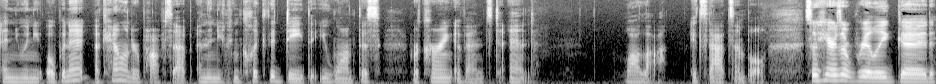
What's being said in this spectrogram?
And when you open it, a calendar pops up. And then you can click the date that you want this recurring event to end. Voila. It's that simple. So here's a really good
